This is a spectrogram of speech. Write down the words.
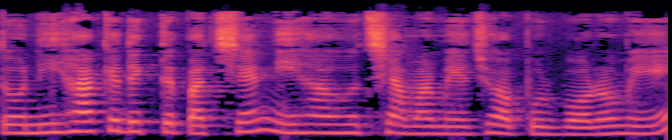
তো নিহাকে দেখতে পাচ্ছেন। নিহা হচ্ছে আমার মেঝো অপুর বড় মেয়ে।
